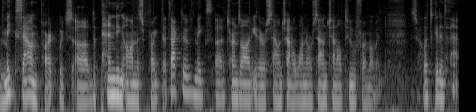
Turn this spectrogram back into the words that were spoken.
the make sound part, which uh, depending on the sprite that's active, makes uh, turns on either sound channel one or sound channel two for a moment. So let's get into that.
